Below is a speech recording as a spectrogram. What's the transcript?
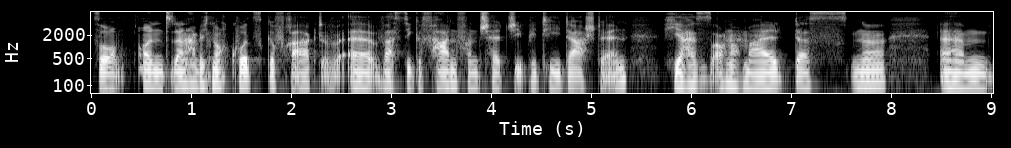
So, und dann habe ich noch kurz gefragt, äh, was die Gefahren von ChatGPT darstellen. Hier heißt es auch nochmal, dass ne, ähm,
